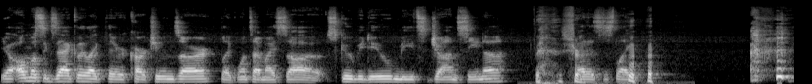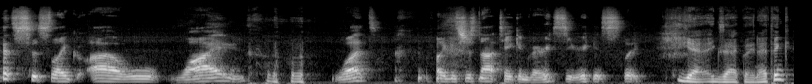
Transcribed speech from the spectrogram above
Yeah, almost exactly like their cartoons are. Like one time I saw Scooby Doo meets John Cena. sure. It's just like, it's just like, uh, why? what? like it's just not taken very seriously. Yeah, exactly. And I think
